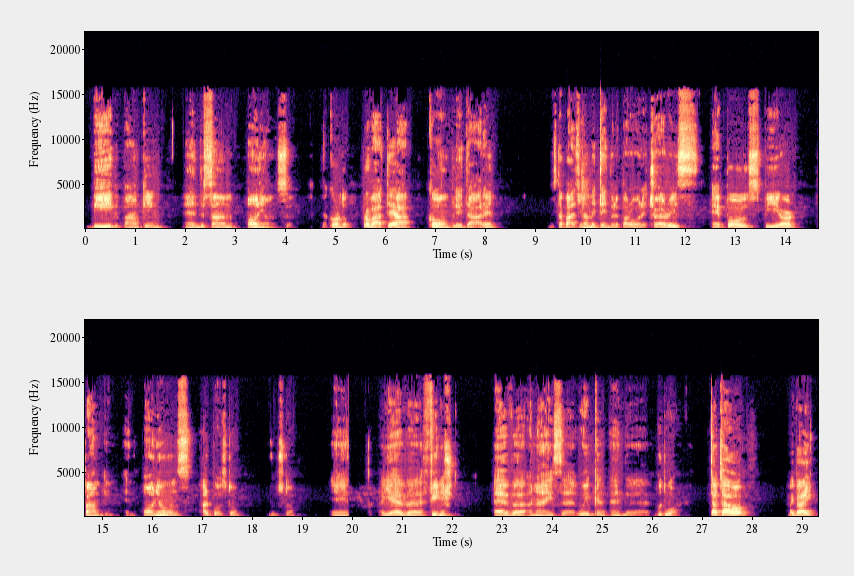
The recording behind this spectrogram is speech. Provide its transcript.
big pumpkin and some onions. D'accordo? Provate a completare questa pagina mettendo le parole cherries, apples, pear, pumpkin and onions al posto giusto. And I have uh, finished. Have a nice uh, week and uh, good work. Ciao ciao. Bye bye.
